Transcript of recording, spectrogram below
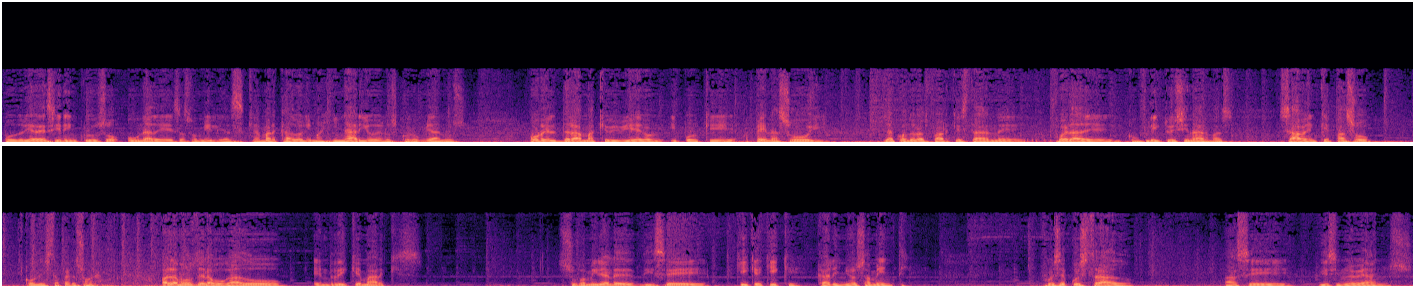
podría decir incluso una de esas familias que ha marcado el imaginario de los colombianos por el drama que vivieron y porque apenas hoy, ya cuando las FARC están eh, fuera del conflicto y sin armas, saben qué pasó con esta persona. Hablamos del abogado Enrique Márquez. Su familia le dice Quique Quique, cariñosamente. Fue secuestrado hace 19 años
